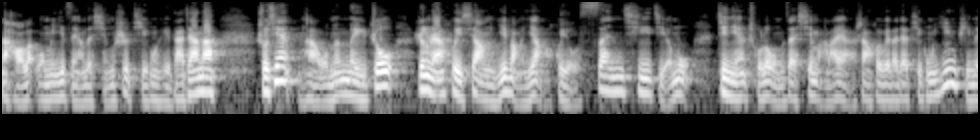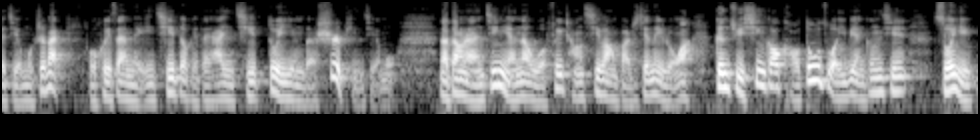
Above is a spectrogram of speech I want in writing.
那好了，我们以怎样的形式提供给大家呢？首先啊，我们每周仍然会像以往一样，会有三期节目。今年除了我们在喜马拉雅上会为大家提供音频的节目之外，我会在每一期都给大家一期对应的视频节目。那当然，今年呢，我非常希望把这些内容啊，根据新高考都做一遍更新。所以，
